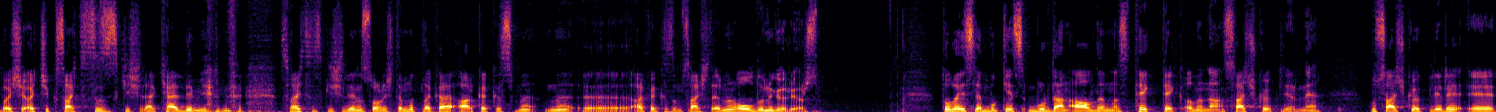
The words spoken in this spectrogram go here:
başı açık, saçsız kişiler, kel demeyelim de saçsız kişilerin sonuçta mutlaka arka kısmını, e, arka kısım saçlarının olduğunu görüyoruz. Dolayısıyla bu kes buradan aldığımız tek tek alınan saç köklerini, bu saç kökleri e,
